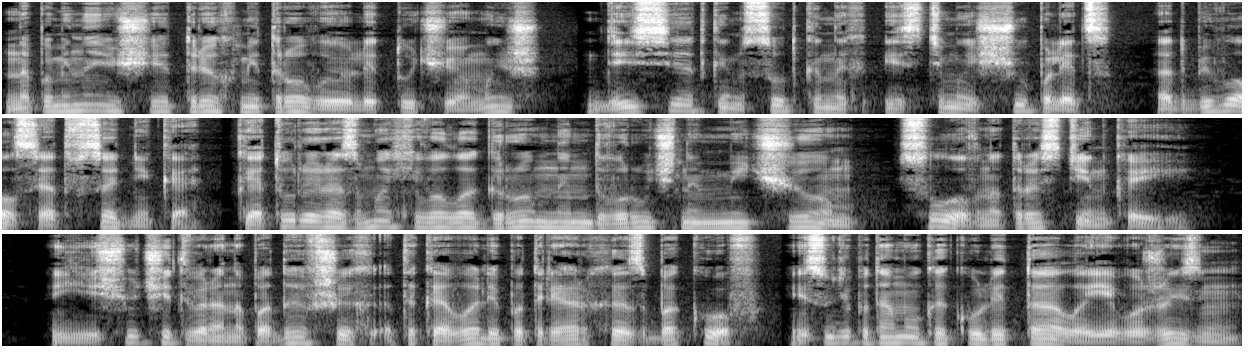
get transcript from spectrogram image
напоминающее трехметровую летучую мышь, десятком сотканных из тьмы щупалец, отбивался от всадника, который размахивал огромным двуручным мечом, словно тростинкой. Еще четверо нападавших атаковали патриарха с боков, и судя по тому, как улетала его жизнь,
